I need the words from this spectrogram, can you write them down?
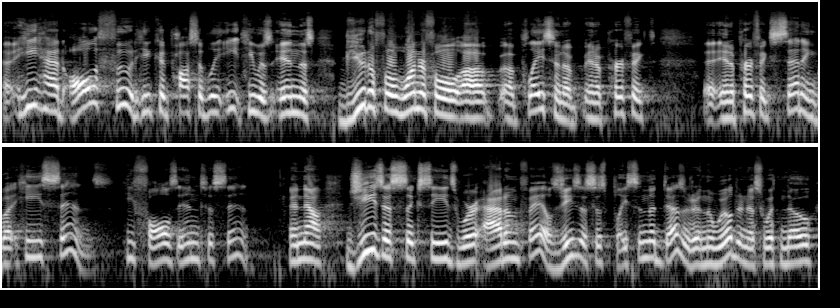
Uh, he had all the food he could possibly eat. He was in this beautiful, wonderful uh, uh, place in a, in, a perfect, uh, in a perfect setting, but he sins. He falls into sin. And now Jesus succeeds where Adam fails. Jesus is placed in the desert, in the wilderness, with no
